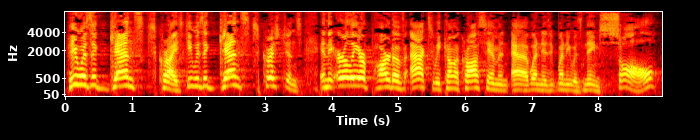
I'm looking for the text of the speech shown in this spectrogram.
He was against Christ. He was against Christians. In the earlier part of Acts, we come across him in, uh, when, his, when he was named Saul,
